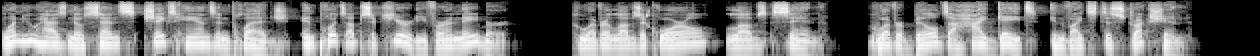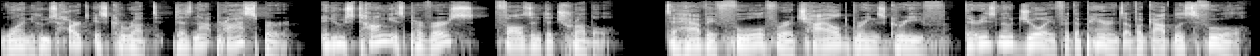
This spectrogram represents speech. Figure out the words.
One who has no sense shakes hands in pledge and puts up security for a neighbor. Whoever loves a quarrel loves sin. Whoever builds a high gate invites destruction. One whose heart is corrupt does not prosper, and whose tongue is perverse falls into trouble. To have a fool for a child brings grief. There is no joy for the parent of a godless fool.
